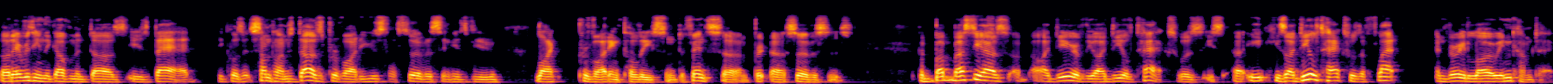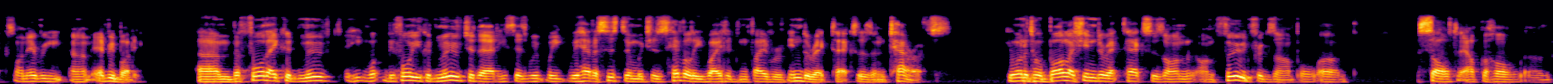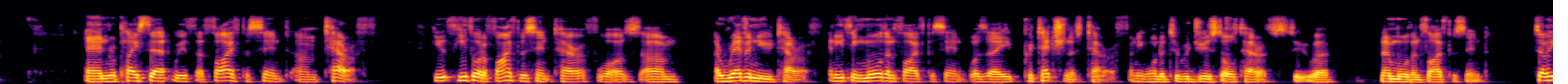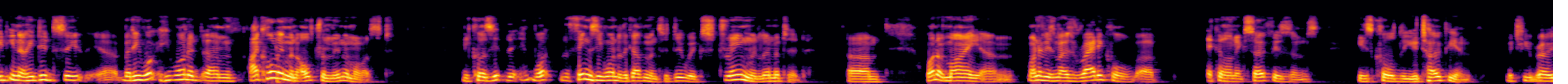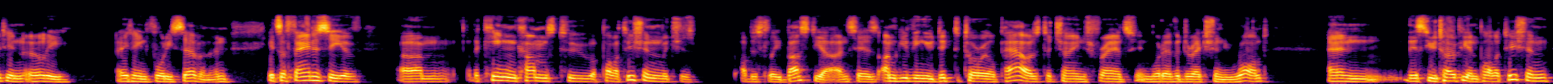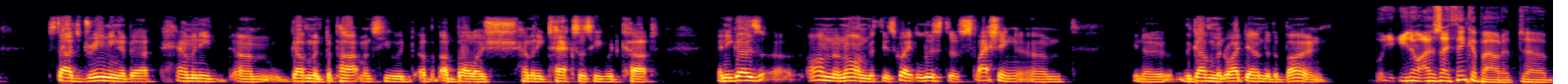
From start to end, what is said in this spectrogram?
not everything the government does is bad because it sometimes does provide a useful service in his view, like providing police and defence uh, uh, services. But Bastiat's idea of the ideal tax was his, uh, his, ideal tax was a flat and very low income tax on every um, everybody. Um, before they could move, he, before you could move to that, he says we, we, we have a system which is heavily weighted in favour of indirect taxes and tariffs. He wanted to abolish indirect taxes on, on food, for example, um, salt, alcohol, um, and replace that with a 5% um, tariff. He, he thought a 5% tariff was um, a revenue tariff. Anything more than 5% was a protectionist tariff, and he wanted to reduce all tariffs to uh, no more than 5%. So he, you know, he did see, uh, but he he wanted. Um, I call him an ultra minimalist because it, the, what the things he wanted the government to do were extremely limited. Um, one of my um, one of his most radical uh, economic sophisms is called the Utopian, which he wrote in early 1847, and it's a fantasy of um, the king comes to a politician, which is obviously Bastiat, and says, "I'm giving you dictatorial powers to change France in whatever direction you want," and this utopian politician starts dreaming about how many um, government departments he would ab- abolish, how many taxes he would cut, and he goes uh, on and on with this great list of slashing, um, you know, the government right down to the bone. You know, as I think about it, uh,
